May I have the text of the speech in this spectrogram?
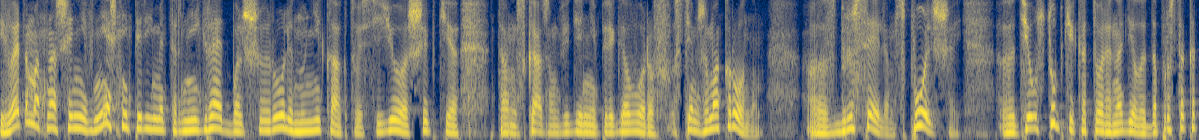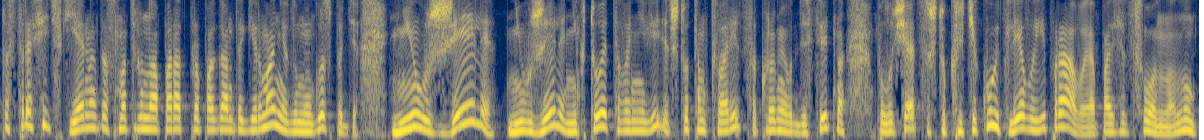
И в этом отношении внешний периметр не играет большой роли, ну никак. То есть ее ошибки, там, скажем, ведение переговоров с тем же Макроном, с Брюсселем, с Польшей. Э, те уступки, которые она делает, да просто катастрофические. Я иногда смотрю на аппарат пропаганды Германии думаю, господи, неужели, неужели никто этого не видит, что там творится, кроме вот действительно получается, что критикуют левые и правые оппозиционно, ну,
